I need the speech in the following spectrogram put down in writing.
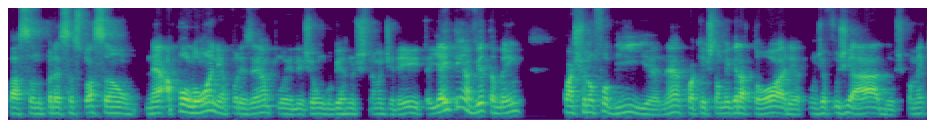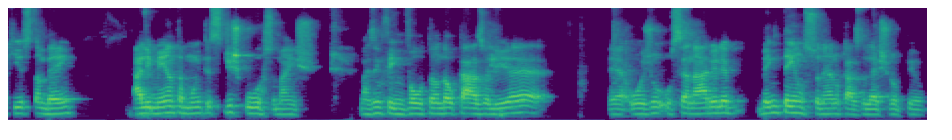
passando por essa situação. Né? A Polônia, por exemplo, elegeu um governo de extrema-direita, e aí tem a ver também com a xenofobia, né? com a questão migratória, com os refugiados, como é que isso também alimenta muito esse discurso. Mas, mas enfim, voltando ao caso ali, é, é hoje o, o cenário ele é bem tenso né? no caso do leste europeu.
